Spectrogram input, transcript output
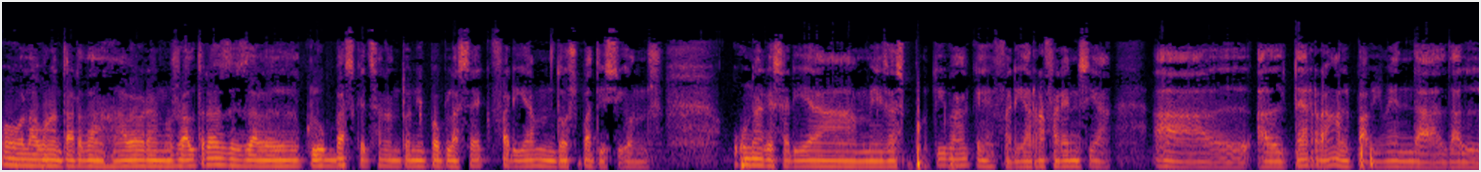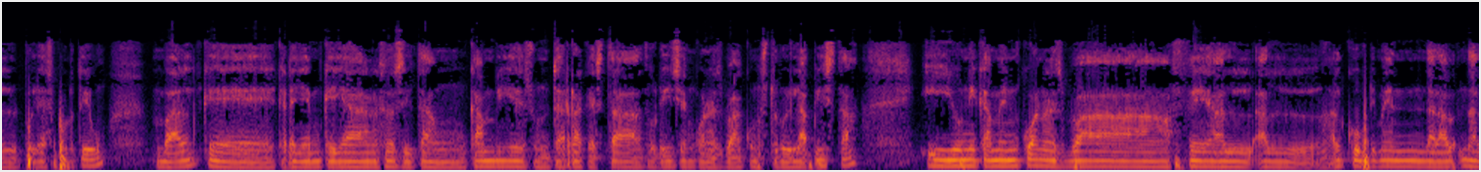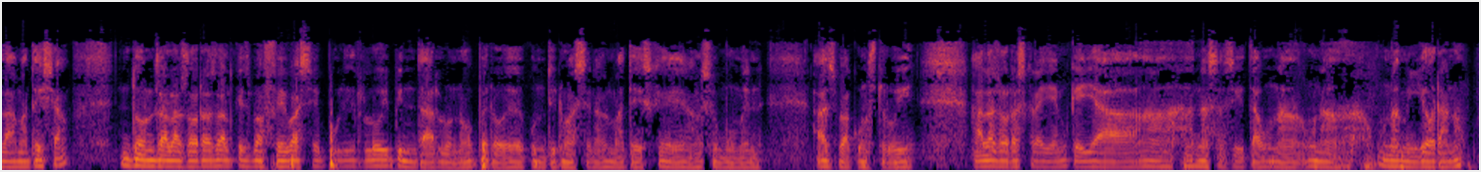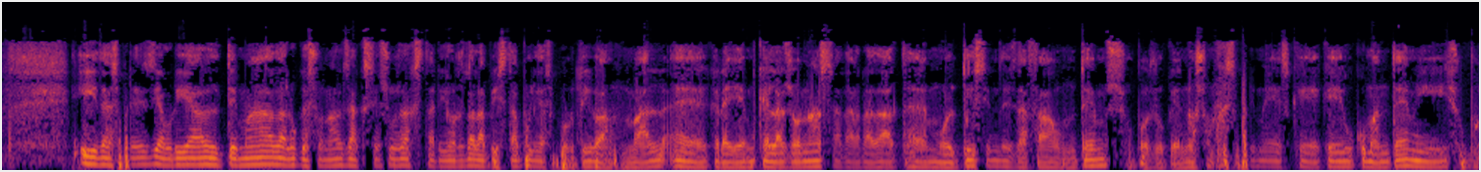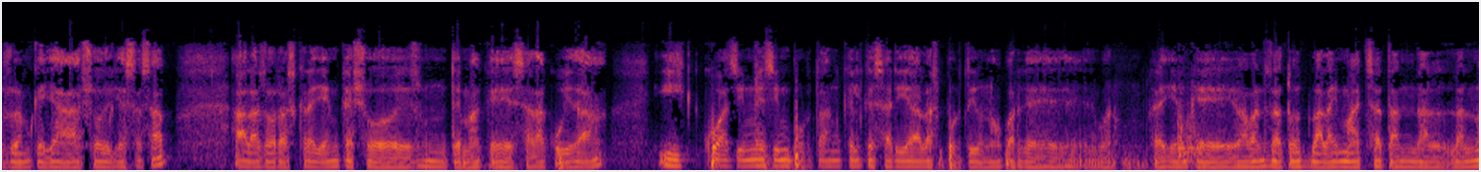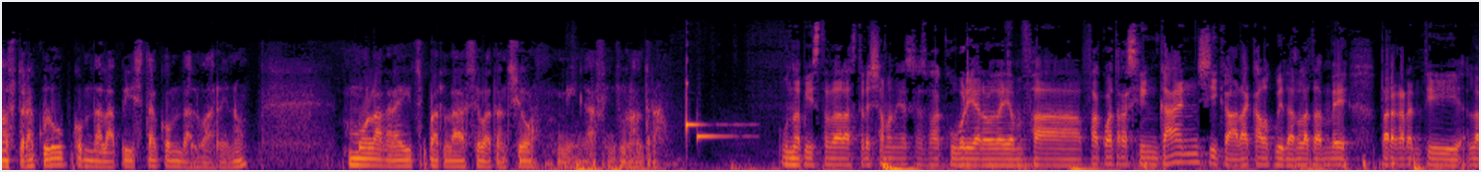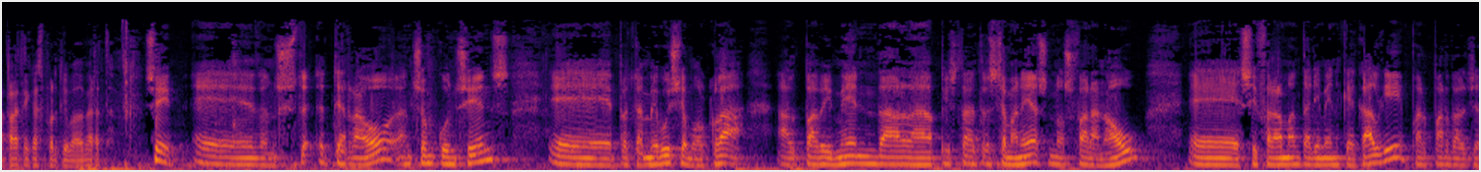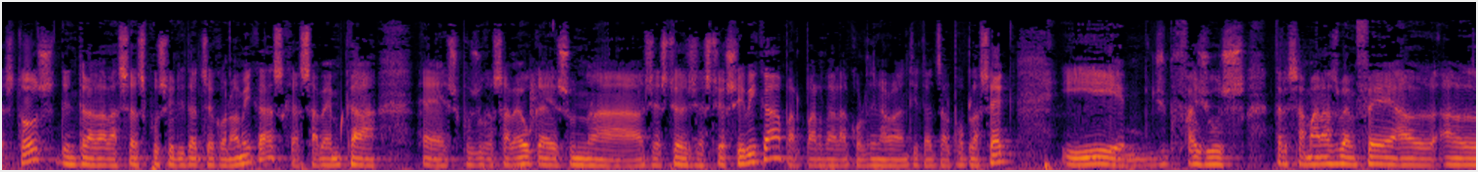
Hola, bona tarda. A veure, nosaltres des del Club Bàsquet Sant Antoni Poble Sec faríem dos peticions. Una que seria més esportiva, que faria referència al, al terra, al paviment de, del poliesportiu, val? que creiem que ja necessita un canvi, és un terra que està d'origen quan es va construir la pista i únicament quan es va fer el, el, el cobriment de la, de la mateixa, doncs aleshores el que es va fer va ser polir-lo i pintar-lo, no? però eh, continua sent el mateix que en el seu moment es va construir. Aleshores creiem que ja necessita una, una, una millora. No? I després hi hauria el tema de lo que són els accessos exteriors de la pista poliesportiva. Val? Eh, creiem que la zona s'ha degradat eh, moltíssim des de fa un temps, suposo que no som els primers que, que ho comentem i suposem que ja això ja se sap, aleshores creiem que això és un tema que s'ha de cuidar i quasi més important que el que seria l'esportiu, no? perquè bueno, creiem que abans de tot va la imatge tant del, del nostre club com de la pista com del barri. No? Molt agraïts per la seva atenció. Vinga, fins una altra. Una pista de les tres xamanies que es va cobrir, ara ho dèiem, fa, fa 4 o 5 anys i que ara cal cuidar-la també per garantir la pràctica esportiva, Albert. Sí, eh, doncs té- raó, en som conscients, eh, però també vull ser molt clar, el paviment de la pista de Tres Xemeneies no es farà nou, eh, s'hi farà el manteniment que calgui per part dels gestors, dintre de les seves possibilitats econòmiques, que sabem que, eh, suposo que sabeu que és una gestió de gestió cívica per part de la coordinadora d'entitats del Poble Sec i fa just tres setmanes vam fer el,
